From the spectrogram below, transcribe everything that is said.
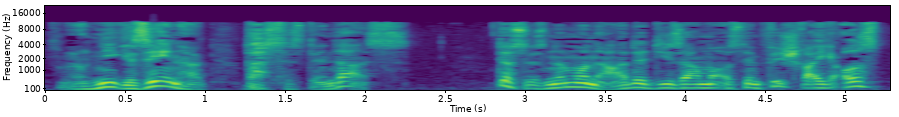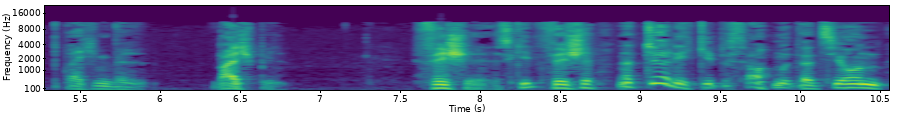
das man noch nie gesehen hat. Was ist denn das? Das ist eine Monade, die, sagen wir, aus dem Fischreich ausbrechen will. Beispiel. Fische. Es gibt Fische. Natürlich gibt es auch Mutationen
